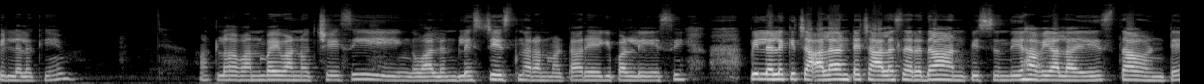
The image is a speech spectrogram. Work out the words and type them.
పిల్లలకి. అట్లా వన్ బై వన్ వచ్చేసి ఇంకా వాళ్ళని బ్లెస్ చేస్తున్నారనమాట రేగిపళ్ళు వేసి పిల్లలకి చాలా అంటే చాలా సరదా అనిపిస్తుంది. అవి అలా వేస్తూ ఉంటే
